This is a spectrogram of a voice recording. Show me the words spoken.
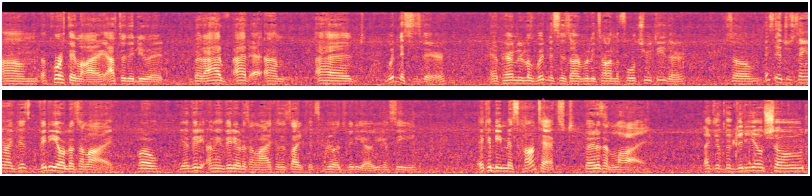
Um, of course they lie after they do it. But I had, I had, um, I had witnesses there. And apparently those witnesses aren't really telling the full truth either. So it's interesting. Like, this video doesn't lie. Well, yeah, video. I mean, video doesn't lie because it's like it's real. It's video. You can see. It could be miscontext, but it doesn't lie. Like if the video showed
